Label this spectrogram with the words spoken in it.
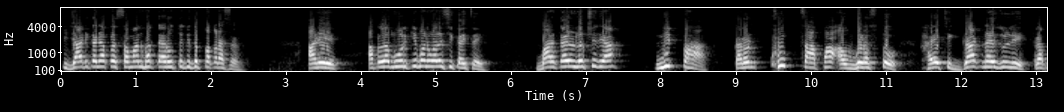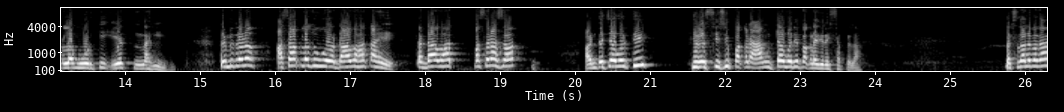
की ज्या ठिकाणी आपला समान भाग तयार होतो तिथं पकडायचं आणि आपल्याला मोरकी बनवायला शिकायचं आहे बारकाईनं लक्ष द्या. नीट पहा. कारण खूप चाफा अवघड असतो. हायची गाठ नाही जुळली तर आपल्याला मोरकी येत नाही. तर मित्रांनो असा आपला जो डावा हात आहे त्या डावा हात पसरा असा. आणि त्याच्यावरती ही रस्सी अशी पकडा अंगठ्यामध्ये पकडायची रस्सी आपल्याला. लक्षात आलं बघा?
